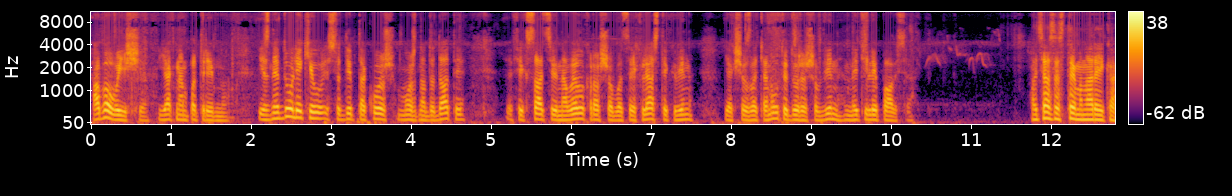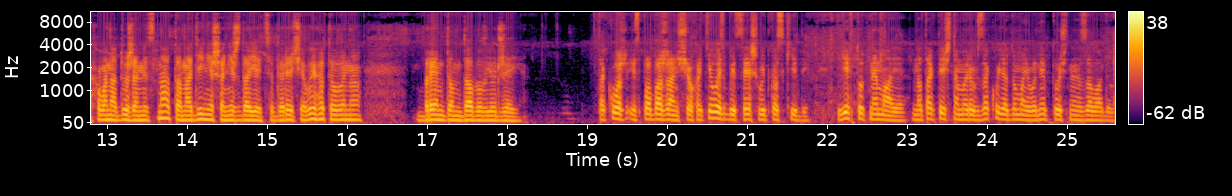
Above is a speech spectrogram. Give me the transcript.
або вище, як нам потрібно. Із недоліків сюди б також можна додати фіксацію на велкро, щоб цей хлястик, він, якщо затягнути дуже, щоб він не тіліпався. Оця система на рейках вона дуже міцна та надійніша, ніж здається. До речі, виготовлена брендом WJ. Також із побажань, що хотілося б, це швидкоскиди. Їх тут немає. На тактичному рюкзаку, я думаю, вони б точно не завадили.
